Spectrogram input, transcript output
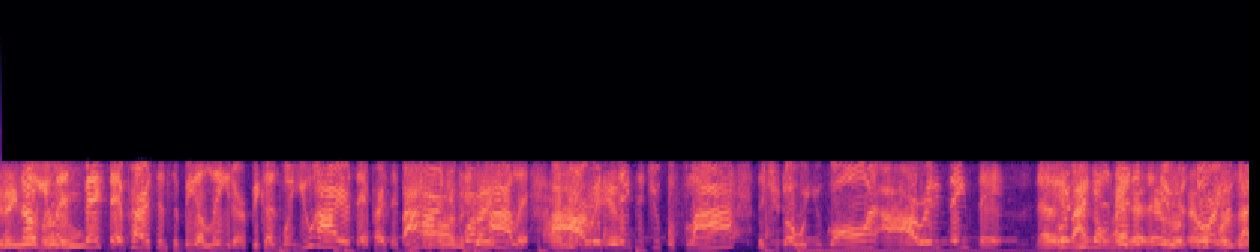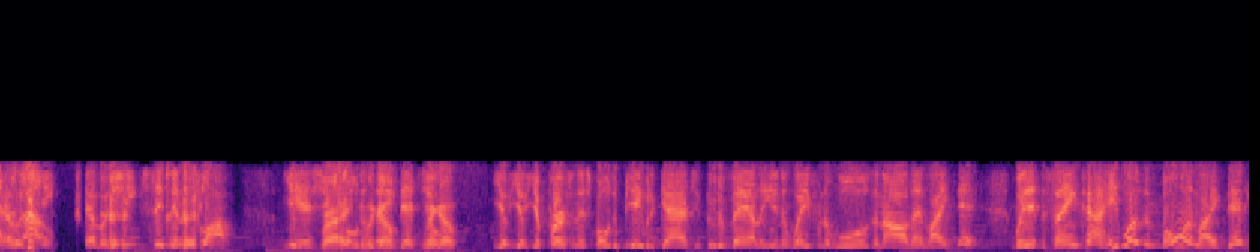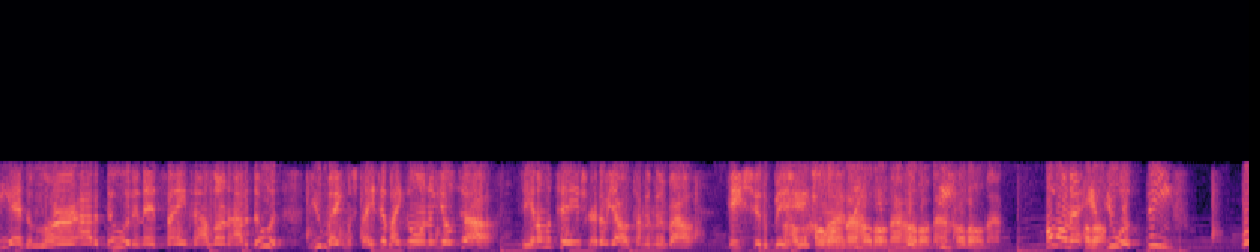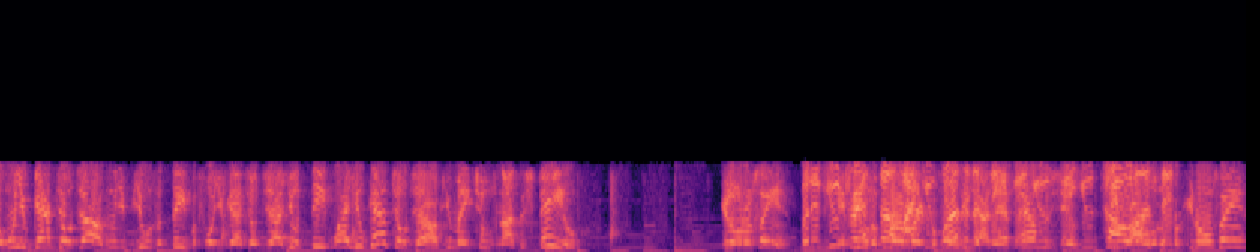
It ain't nothing. No, nothing you new. expect that person to be a leader because when you hired that person, if I hired I you for a pilot, I I, already think that you could fly, that you know where you're going. I already think that. Now, Well, if I know, get in there, as- it's a different as story. person, you got as to a go. as a sheep sitting in the flock, yeah, she's Right. supposed to we think that Here your, go. Your your your person is supposed to be able to guide you through the valley and away from the wolves and all that like that. But at the same time, he wasn't born like that. He had to learn how to do it, and at the same time, learning how to do it, you make mistakes just like going on your job. Then I'm gonna tell you straight up, y'all talking about he should have been Hold, X, hold on now. Hold on now. Hold on now. Hold on now. Hold on now. Hold if you a thief, but when you got your job, when you, you was a thief before you got your job, you a thief while you got your job. You may choose not to steal. You know what I'm saying? But if you if dressed a up like you wasn't a thief and you pastorship, and you told us that, per- you know what I'm saying?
